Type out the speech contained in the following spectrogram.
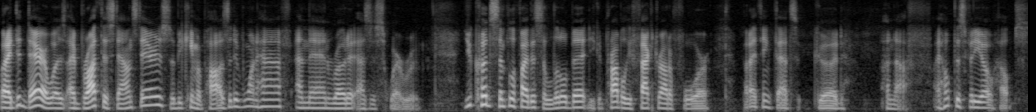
What I did there was I brought this downstairs, so it became a positive 1 half, and then wrote it as a square root. You could simplify this a little bit. You could probably factor out a 4, but I think that's good enough. I hope this video helps.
